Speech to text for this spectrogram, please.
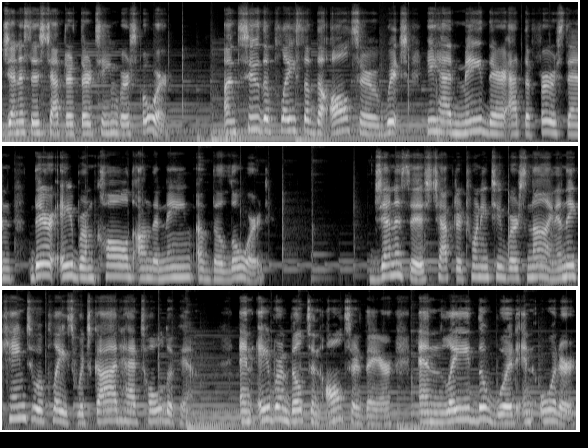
Genesis chapter 13, verse 4 unto the place of the altar which he had made there at the first, and there Abram called on the name of the Lord. Genesis chapter 22, verse 9, and they came to a place which God had told of him. And Abram built an altar there and laid the wood in order,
